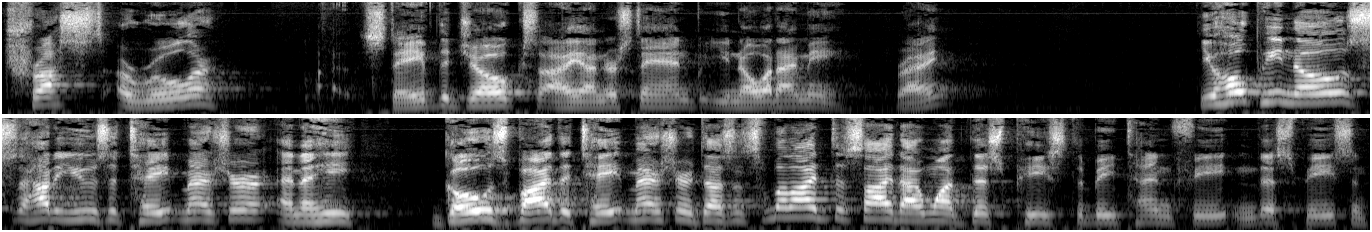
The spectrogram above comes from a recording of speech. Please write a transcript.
trusts a ruler? Stave the jokes, I understand, but you know what I mean, right? You hope he knows how to use a tape measure and that he goes by the tape measure, doesn't say, well, I decide I want this piece to be 10 feet and this piece and,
